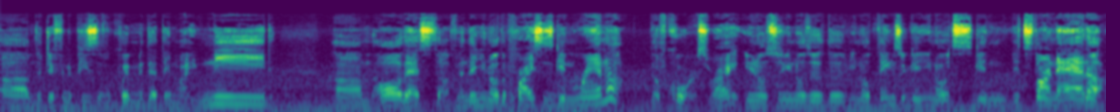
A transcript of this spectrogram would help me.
uh, the different pieces of equipment that they might need, um, all that stuff. And then, you know, the price is getting ran up, of course, right? You know, so you know the the you know things are getting, you know, it's getting it's starting to add up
